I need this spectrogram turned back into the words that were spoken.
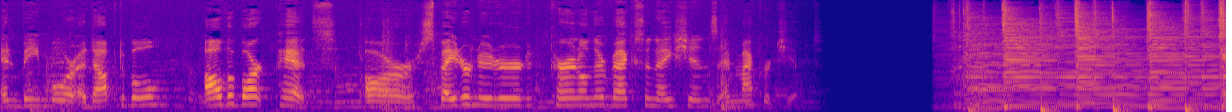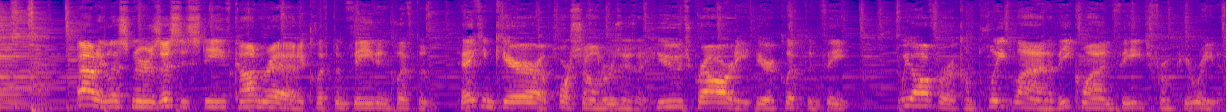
and be more adoptable. All the bark pets are spayed or neutered, current on their vaccinations, and microchipped. Howdy, listeners. This is Steve Conrad at Clifton Feed in Clifton. Taking care of horse owners is a huge priority here at Clifton Feed. We offer a complete line of equine feeds from Purina.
